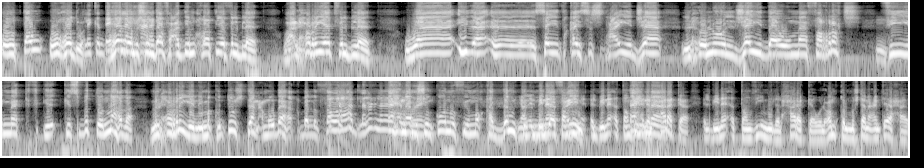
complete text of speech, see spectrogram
وطو وغدوة لكن غدوة باش. ندافع على الديمقراطية في البلاد وعلى الحريات في البلاد وإذا آه، السيد قيس السعيد جاء الحلول جيدة وما فرطش في ما كسبته النهضة من الحرية اللي ما كنتوش تنعموا بها قبل لا إحنا باش هاي. نكونوا في مقدمة يعني البناء المدافعين. البناء التنظيمي للحركه البناء التنظيمي للحركة والعمق المجتمعي نتاعها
